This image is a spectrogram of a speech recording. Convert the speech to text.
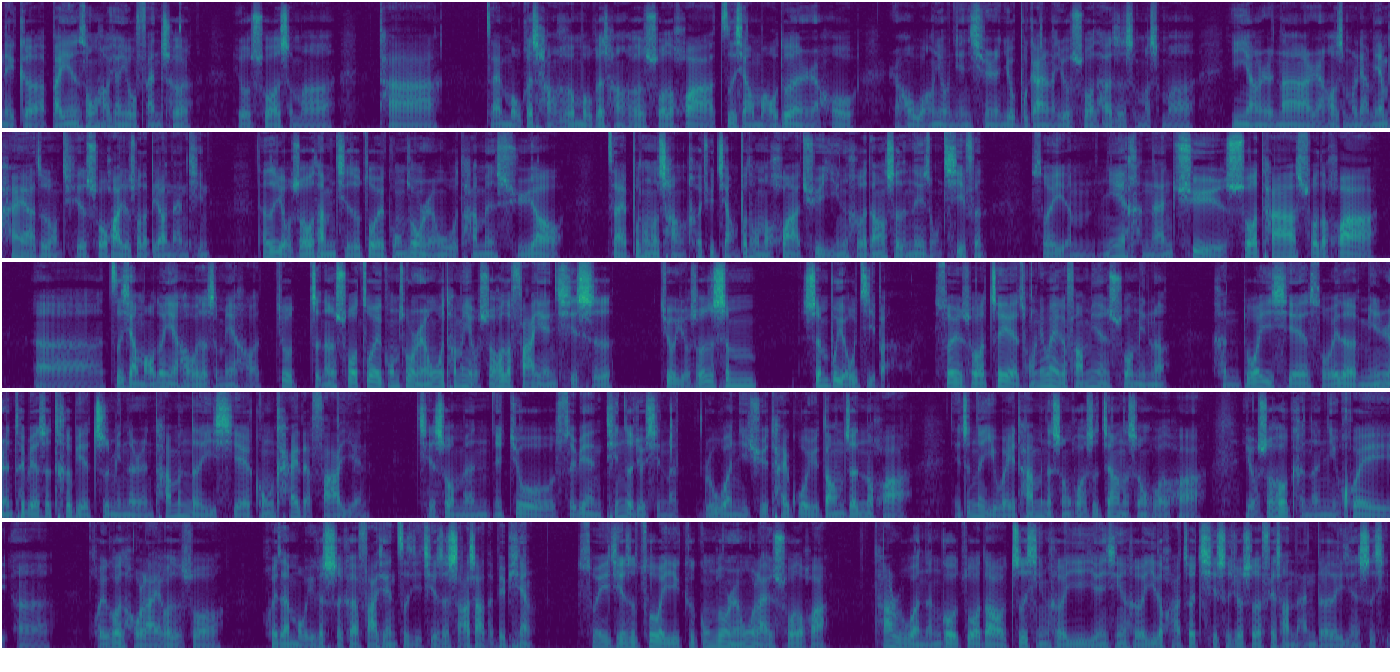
那个白岩松好像又翻车了，又说什么他在某个场合、某个场合说的话自相矛盾，然后，然后网友年轻人又不干了，又说他是什么什么阴阳人呐，然后什么两面派啊，这种其实说话就说的比较难听。但是有时候他们其实作为公众人物，他们需要在不同的场合去讲不同的话，去迎合当时的那种气氛，所以嗯，你也很难去说他说的话。呃，自相矛盾也好，或者什么也好，就只能说作为公众人物，他们有时候的发言其实就有时候是身身不由己吧。所以说，这也从另外一个方面说明了很多一些所谓的名人，特别是特别知名的人，他们的一些公开的发言，其实我们就随便听着就行了。如果你去太过于当真的话，你真的以为他们的生活是这样的生活的话，有时候可能你会呃回过头来，或者说。会在某一个时刻发现自己其实傻傻的被骗了，所以其实作为一个公众人物来说的话，他如果能够做到知行合一、言行合一的话，这其实就是非常难得的一件事情。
